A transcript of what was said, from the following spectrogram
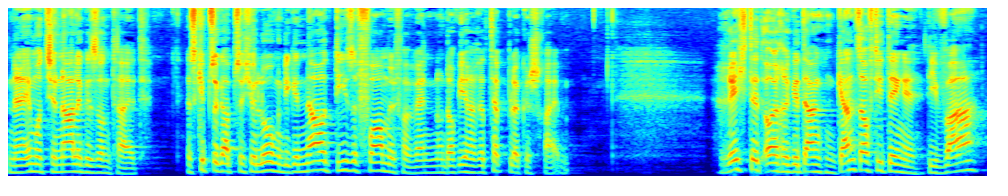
eine emotionale Gesundheit. Es gibt sogar Psychologen, die genau diese Formel verwenden und auf ihre Rezeptblöcke schreiben. Richtet eure Gedanken ganz auf die Dinge, die wahr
